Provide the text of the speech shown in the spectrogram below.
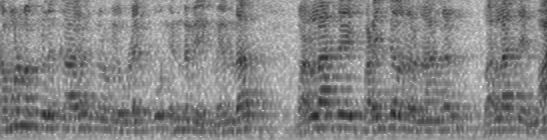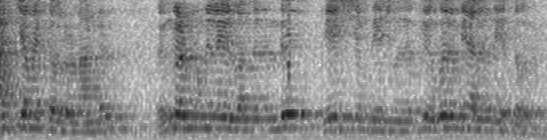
தமிழ் மக்களுக்காக எங்களுடைய உழைப்பு என்றும் இருக்கும். என்றால் வரலாற்றை படைத்தவர்கள் நாங்கள் வரலாற்றை மாற்றி அமைத்தவர்கள் நாங்கள் எங்கள் முன்னிலையில் வந்து நின்று தேசியம் பேசுவதற்கு எவருமே அருகதையற்றவர்கள்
